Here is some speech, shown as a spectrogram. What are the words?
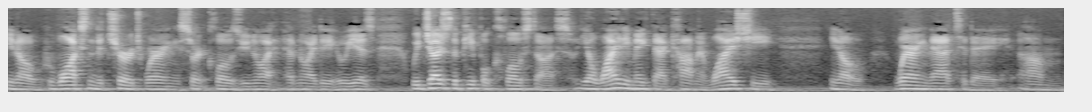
you know, who walks into church wearing certain clothes, you know, I have no idea who he is. We judge the people close to us. You know, why did he make that comment? Why is she, you know, wearing that today? Um,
